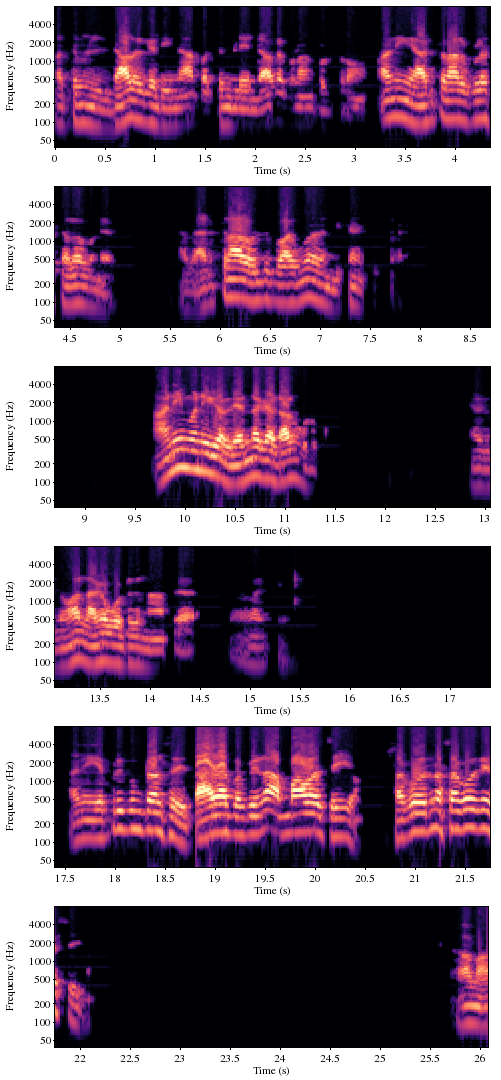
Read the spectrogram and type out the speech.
பத்து மில்லியன் டாலர் கேட்டிங்கன்னா பத்து மில்லியன் டாலர் கொண்டாந்து கொடுத்துரும். அது நீங்கள் அடுத்த நாளுக்குள்ளே செலவு பண்ணாரு அது அடுத்த நாள் வந்து பார்க்கும்போது அதை மிச்சம் வச்சுக்கூடாது அணிமணிகள் என்ன கேட்டாலும் கொடுக்கும். எனக்கு இந்த மாதிரி நகை போட்டுக்கணும் ஆசை. அது நீங்கள் எப்படி கும்பிட்டாலும் சரி. தாயா கும்பிட்டீங்கன்னா அம்மாவா செய்யும். சகோதரன சகோதரியா செய்யும் ஆனா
